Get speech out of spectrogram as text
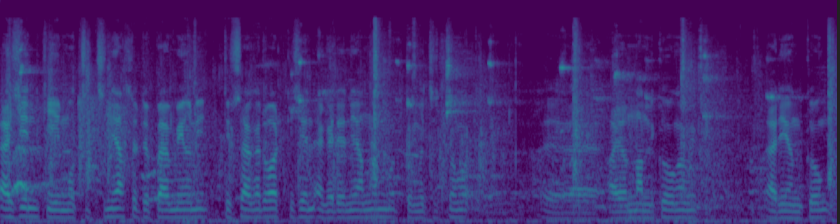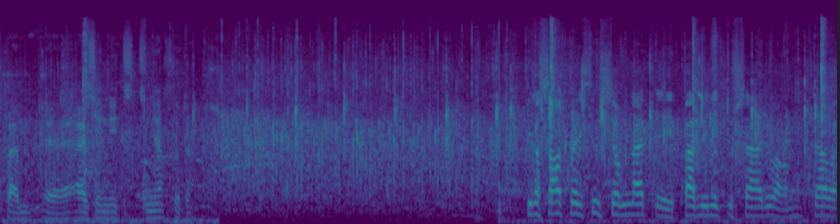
ajin ki mo chichinya so de pa mioni ti sanga rot kishin anga de nyang nam to mo chichom eh, ayon nam ko ngam arion ko pa eh, ajin ni chichinya so de Pila saat pari tu siomnat eh, pa mioni tu saru agam tawa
